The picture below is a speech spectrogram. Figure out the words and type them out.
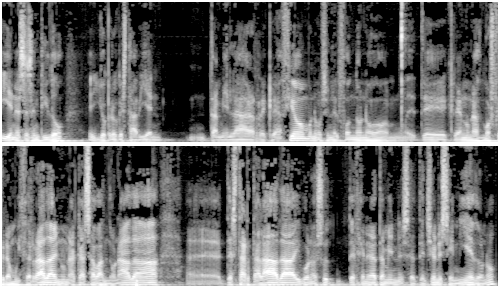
Y en ese sentido eh, yo creo que está bien. También la recreación, bueno, pues en el fondo no eh, te crean una atmósfera muy cerrada, en una casa abandonada, eh, destartalada, y bueno, eso te genera también esa tensión, ese miedo, ¿no?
